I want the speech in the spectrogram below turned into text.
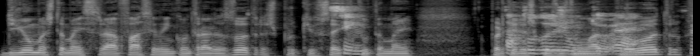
de umas também será fácil encontrar as outras, porque eu sei Sim. que tu também partilhas tá coisas junto, de um lado é. para o outro.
